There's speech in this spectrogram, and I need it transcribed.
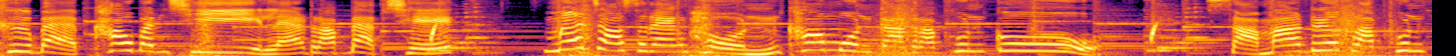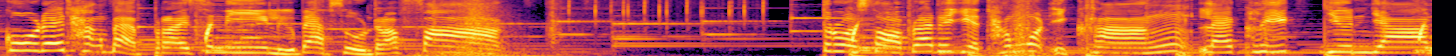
คือแบบเข้าบัญชีและรับแบบเช็ค เมื่อจอแสดงผลข้อมูลการรับหุ้นกู้ สามารถเลือกรับหุ้นกู้ได้ทั้งแบบไปรษณีย์หรือแบบศูนย์รับฝาก รวจสอบรายละเอียดทั้งหมดอีกครั้ง และคลิกยืนยัน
